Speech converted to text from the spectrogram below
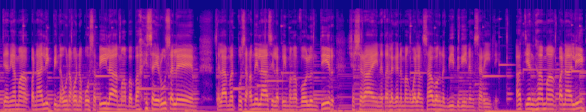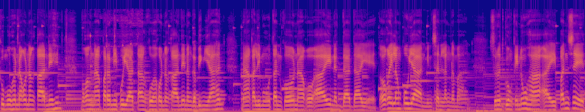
At yan nga mga panalig, pinauna ko na po sa pila ang mga babae sa Jerusalem. Salamat po sa kanila, sila po yung mga volunteer sa shrine na talaga namang walang sawang nagbibigay ng sarili. At yan nga mga panalig, kumuha na ako ng kanin. Mukhang naparami po yata ang kuha ko ng kanin ng gabing yan. Nakalimutan ko na ako ay nagda-diet. Okay lang po yan, minsan lang naman. Sunod kong kinuha ay pansit,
